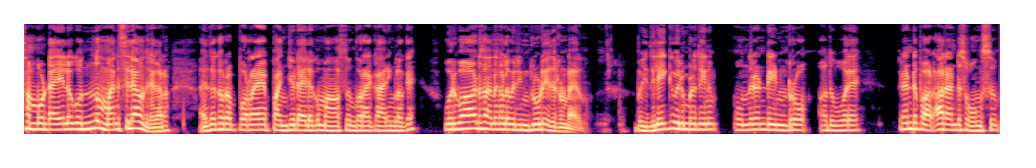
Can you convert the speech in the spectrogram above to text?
സംഭവം ഡയലോഗൊന്നും മനസ്സിലാവുന്നില്ല. കാരണം അതൊക്കെ കുറെ- പഞ്ച് ഡയലോഗും മാസും കുറേ കാര്യങ്ങളൊക്കെ ഒരുപാട് സാധനങ്ങൾ അവർ ഇൻക്ലൂഡ് ചെയ്തിട്ടുണ്ടായിരുന്നു. അപ്പോൾ ഇതിലേക്ക് വരുമ്പോഴത്തേനും ഒന്ന് രണ്ട് ഇൻട്രോ അതുപോലെ രണ്ട് പാ ആ രണ്ട് സോങ്സും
